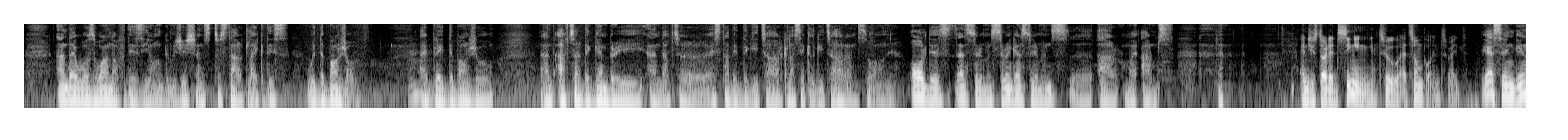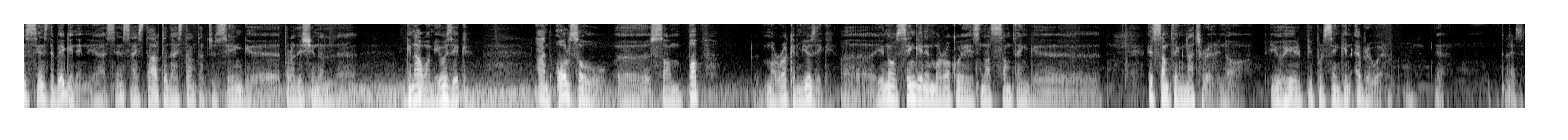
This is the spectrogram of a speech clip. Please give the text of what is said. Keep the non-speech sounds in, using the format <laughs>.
And I was one of these young musicians to start like this with the banjo. I played the banjo, and after the gambri, and after I studied the guitar, classical guitar, and so on. yeah. All these instruments, string instruments, uh, are my arms. And you started singing too at some point, right? Yeah, singing since the beginning. Yeah, since I started, I started to sing uh, traditional uh, Gnawa music and also uh, some pop Moroccan music. Uh, you know, singing in Morocco is not something, uh, it's something natural, you know. You hear people singing everywhere. Yeah. Nice.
